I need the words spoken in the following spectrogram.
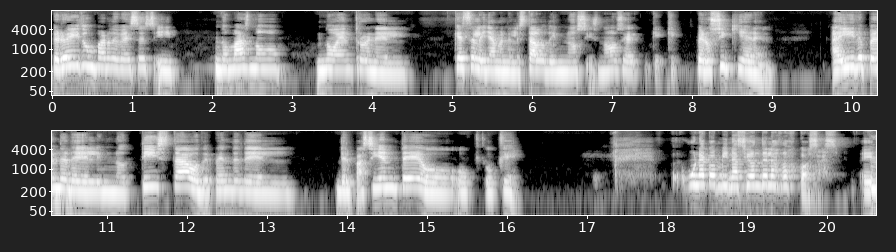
pero he ido un par de veces y nomás no, no entro en el, ¿qué se le llama? En el estado de hipnosis, ¿no? O sea, que, pero sí quieren. Ahí depende del hipnotista o depende del, del paciente o, qué? Una combinación de las dos cosas. Eh,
